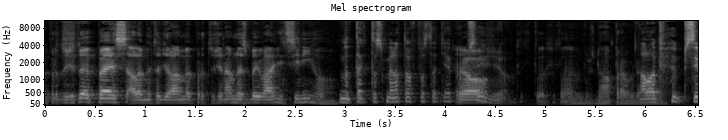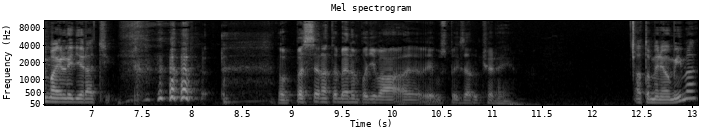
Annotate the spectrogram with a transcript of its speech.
protože to je pes, ale my to děláme, protože nám nezbývá nic jiného. No tak to jsme na to v podstatě jako Jo, psi, že jo? to, to, to je možná pravda. Ale psi mají lidi radši. No, pes se na tebe jenom podívá a je úspěch zaručený. A to my neumíme?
